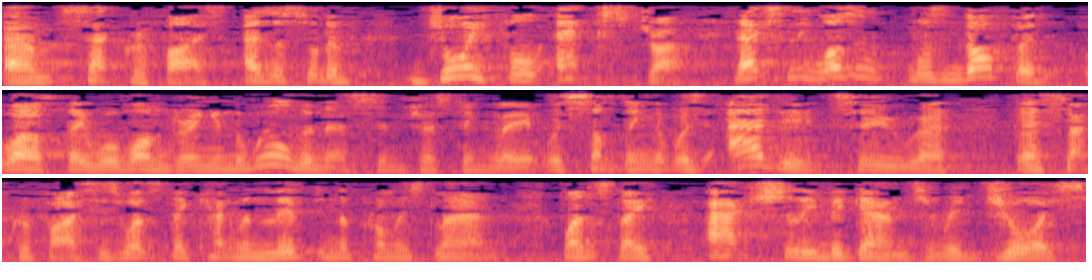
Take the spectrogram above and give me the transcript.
um, sacrifice as a sort of joyful extra. It actually wasn't, wasn't offered whilst they were wandering in the wilderness, interestingly. It was something that was added to uh, their sacrifices once they came and lived in the promised land, once they actually began to rejoice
